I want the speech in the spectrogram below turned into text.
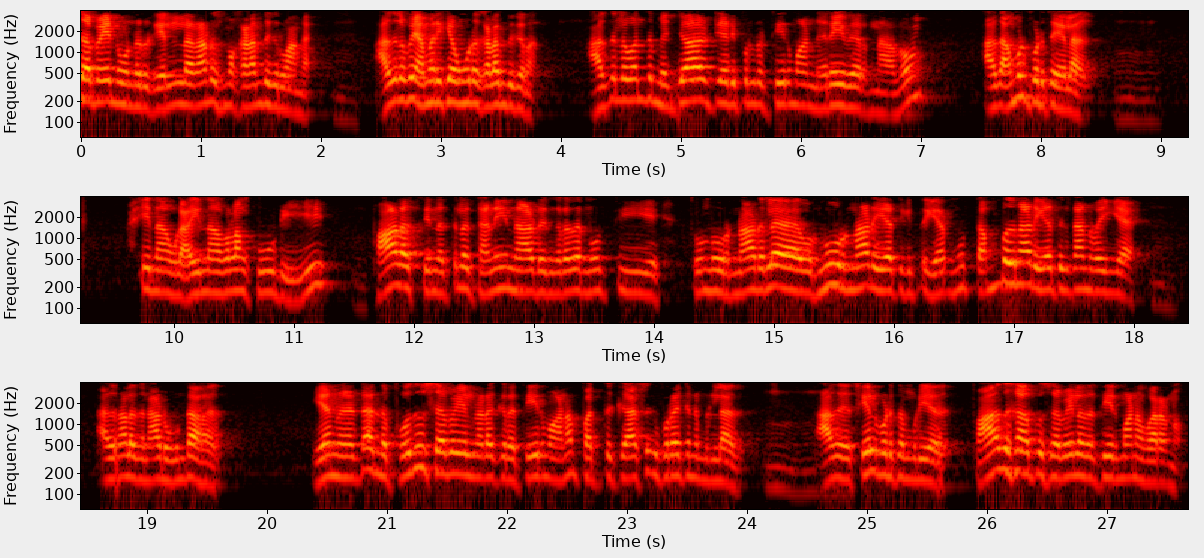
சபைன்னு ஒன்று இருக்குது எல்லா நாடும் சும்மா கலந்துக்கிடுவாங்க அதில் போய் அமெரிக்கா கூட கலந்துக்கிறேன். அதில் வந்து மெஜாரிட்டி அடிப்படையில் தீர்மானம் நிறைவேறினாலும் அது அமுல்படுத்த இயலாது. ம், ஐநாவில் ஐநாவெல்லாம் கூடி பாலஸ்தீனத்தில் தனி நாடுங்கிறத நூற்றி தொண்ணூறு நாடில் ஒரு நூறு நாடு ஏற்றுக்கிட்டு நூற்றம்பது நாடு ஏற்றுக்கிட்டான்னு வைங்க. அதனால் அந்த நாடு உண்டாகாது. ஏன்னு கேட்டால் அந்த பொது சபையில் நடக்கிற தீர்மானம் பத்து காசுக்கு பிரயோஜனம் இல்லாது. அதை செயல்படுத்த முடியாது. பாதுகாப்பு சபையில் அந்த தீர்மானம் வரணும்.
